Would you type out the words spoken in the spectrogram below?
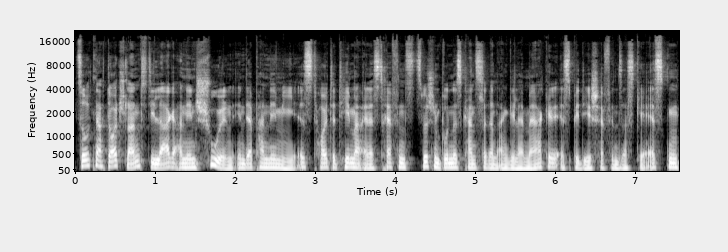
Zurück nach Deutschland. Die Lage an den Schulen in der Pandemie ist heute Thema eines Treffens zwischen Bundeskanzlerin Angela Merkel, SPD-Chefin Saskia Esken,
